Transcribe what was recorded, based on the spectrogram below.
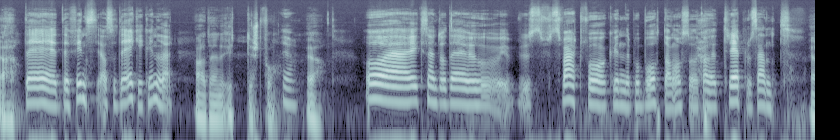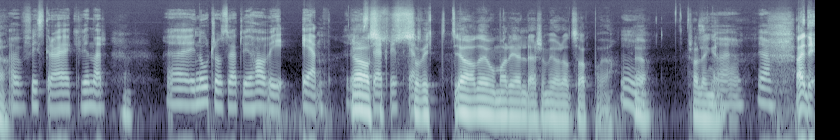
ja, Det, det fins altså det er ikke kvinner der. ja, det er ytterst få. Ja. Ja. Og, eh, og det er jo svært få kvinner på båtene også. Hva er 3 Ja. av fiskere er kvinner. Eh, I Nord-Troms vet vi har vi én Ja, registrert fisker. så vidt. Ja, det er jo Mariell der som vi har hatt sak på, ja. ja. Fra lenge. Eh, ja. Nei, det,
